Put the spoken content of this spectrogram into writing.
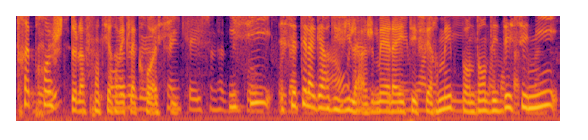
très proche de la frontière avec la Croatie. Ici, c'était la gare du village, mais elle a été fermée pendant des décennies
